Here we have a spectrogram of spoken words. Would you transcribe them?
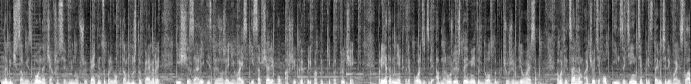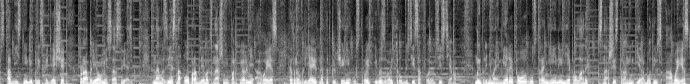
Многочасовой сбой, начавшийся в минувшую пятницу, привел к тому, что камеры исчезали из приложения Vice и сообщали об ошибках при попытке подключения. При этом некоторые пользователи обнаружили, что имеют доступ к чужим девайсам. В официальном отчете об инциденте представители Vice Labs объяснили происходящее проблемами со связью. Нам известно о проблемах с нашими партнерами AWS, которые влияют на подключение устройств и вызывают трудности со входом в систему. Мы принимаем меры по устранению неполадок с нашей стороны и работаем с AWS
